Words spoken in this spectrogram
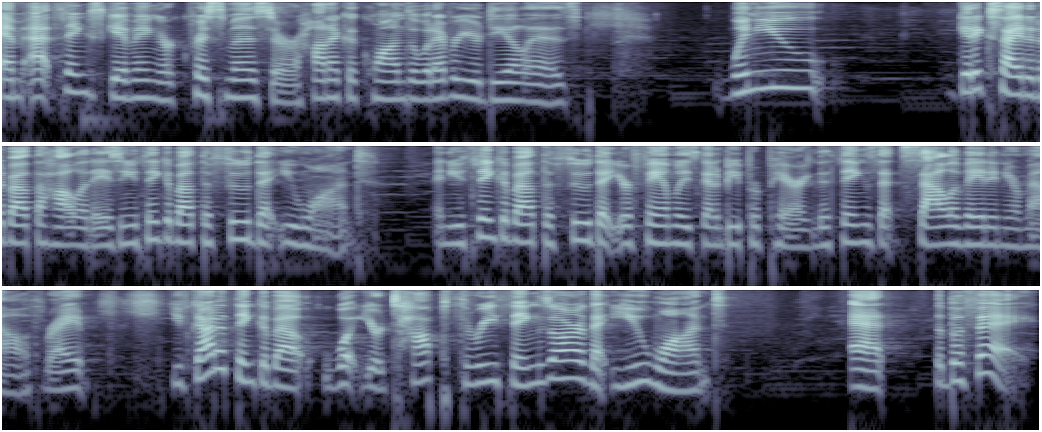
am at Thanksgiving or Christmas or Hanukkah, Kwanzaa, whatever your deal is, when you get excited about the holidays and you think about the food that you want, and you think about the food that your family is going to be preparing, the things that salivate in your mouth, right? You've got to think about what your top three things are that you want at the buffet.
